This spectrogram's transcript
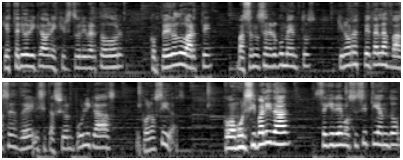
que estaría ubicado en el Ejército Libertador con Pedro Duarte, basándose en argumentos que no respetan las bases de licitación publicadas y conocidas. Como municipalidad, seguiremos insistiendo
